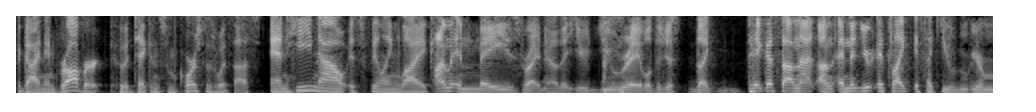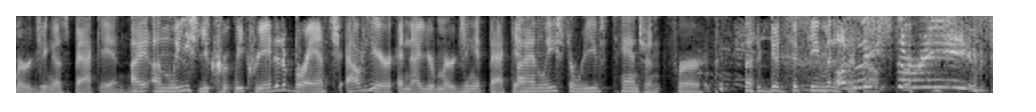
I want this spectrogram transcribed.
a guy named Robert who had taken some courses with us, and he now is feeling like I'm amazed right now that you you were able to just like take us on that, on, and then you're it's like it's like you you're merging us back in. I unleashed you cre- we created a branch out here, and now you're merging it back in. I unleashed a Reeves tangent for a good 15 minutes or so. Unleash the Reeves.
